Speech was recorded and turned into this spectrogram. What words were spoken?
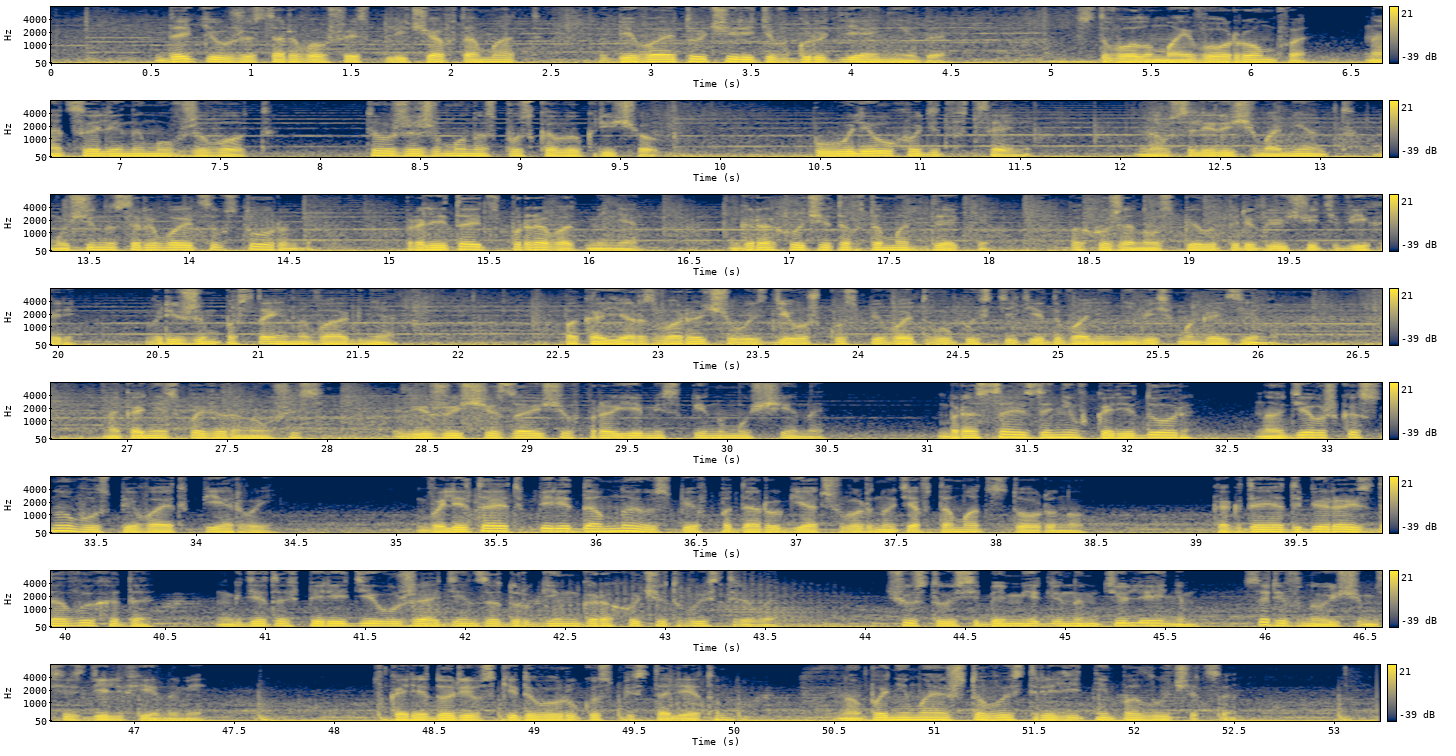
Деки, уже сорвавший с плеча автомат, вбивает очередь в грудь Леонида. Ствол моего ромфа нацелен ему в живот. Тоже жму на спусковой крючок. Пуля уходит в цель. Но в следующий момент мужчина срывается в сторону, пролетает справа от меня, грохочет автомат Деки. Похоже, она успела переключить вихрь в режим постоянного огня. Пока я разворачиваюсь, девушка успевает выпустить едва ли не весь магазин. Наконец, повернувшись, вижу исчезающую в проеме спину мужчины. Бросаюсь за ним в коридор, но девушка снова успевает первой. Вылетает передо мной, успев по дороге отшвырнуть автомат в сторону. Когда я добираюсь до выхода, где-то впереди уже один за другим грохочут выстрелы. Чувствую себя медленным тюленем, соревнующимся с дельфинами. В коридоре вскидываю руку с пистолетом, но понимаю, что выстрелить не получится.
